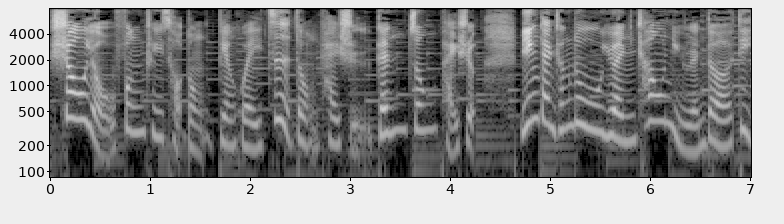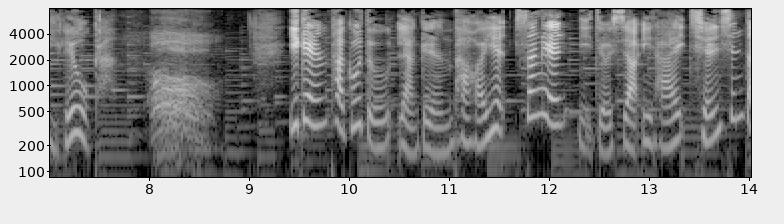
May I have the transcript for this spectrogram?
稍有风吹草动便会自动开始跟踪拍摄，敏感程度远超女人的第六感。哦一个人怕孤独，两个人怕怀孕，三个人你就需要一台全新的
